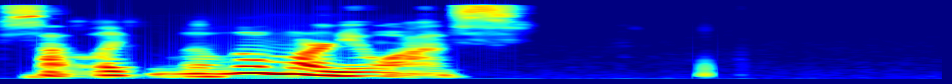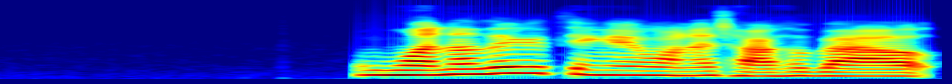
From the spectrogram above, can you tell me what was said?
subtle, like a little more nuance. One other thing I want to talk about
